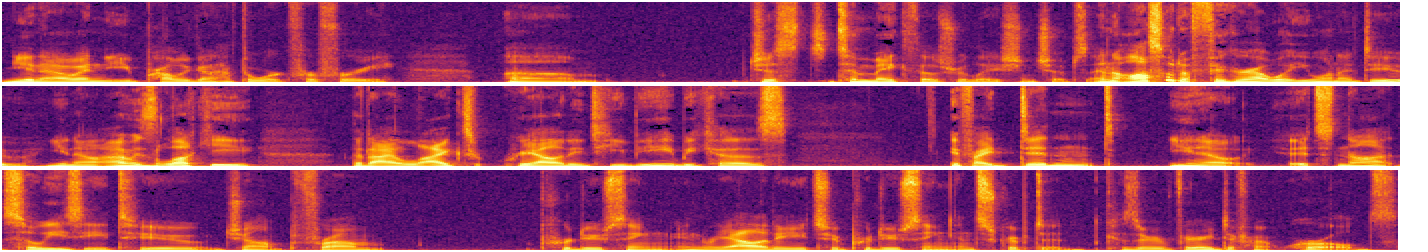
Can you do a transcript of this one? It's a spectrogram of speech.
You know, and you're probably gonna have to work for free. Um, just to make those relationships and also to figure out what you want to do. You know, I was lucky that I liked reality TV because if I didn't, you know, it's not so easy to jump from producing in reality to producing in scripted because they're very different worlds.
